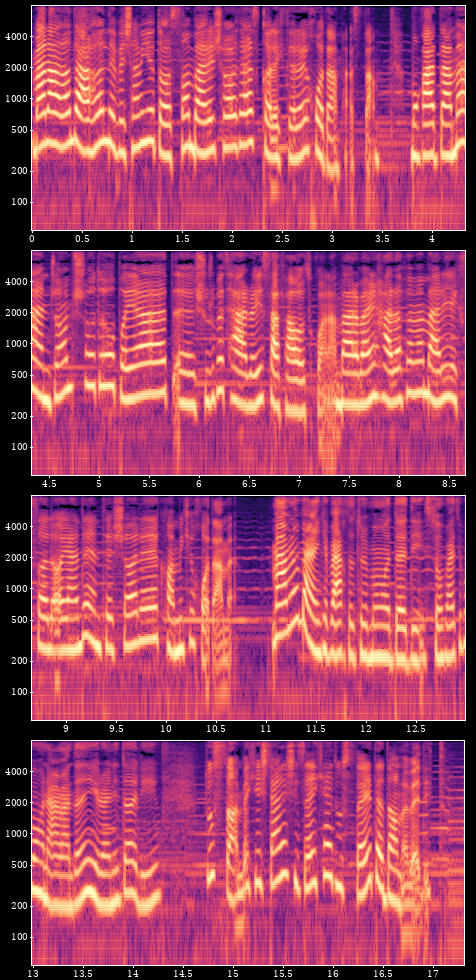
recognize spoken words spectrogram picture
من الان در حال نوشتن یه داستان برای چهار تا از کالکترهای خودم هستم. مقدمه انجام شد و باید شروع به طراحی صفحات کنم. بنابراین هدف من برای یک سال آینده انتشار کامیک خودمه. ممنون برای اینکه وقتت رو به ما دادی. صحبتی با هنرمندان ایرانی داری دوستان به کشتن چیزایی که دوست دارید ادامه بدید.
